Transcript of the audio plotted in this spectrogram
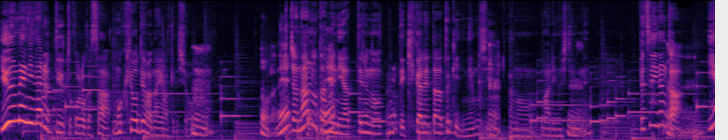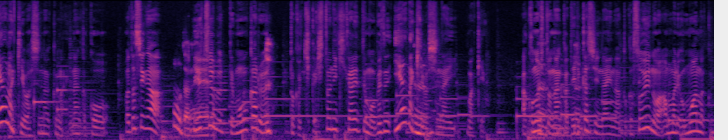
有名になるっていうところがさ目標ではないわけでしょ、うん。そうだね。じゃあ何のためにややってるのって聞かれた時にねもし、うん。あの周りの人にね、別になんか嫌な気はしなくない？なんかこう私がね。YouTube って儲かる？とか人に聞かれても別に嫌な気はしないわけよ。あこの人なんかデリカシーないなとかそういうのはあんまり思わなくっ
